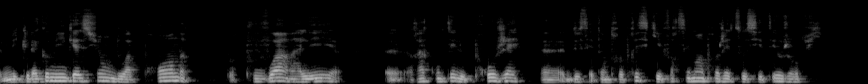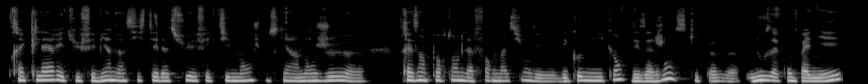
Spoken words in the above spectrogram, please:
mais que la communication doit prendre pour pouvoir aller euh, raconter le projet de cette entreprise, qui est forcément un projet de société aujourd'hui. Très clair, et tu fais bien d'insister là-dessus, effectivement. Je pense qu'il y a un enjeu très important de la formation des, communicants, des agences qui peuvent nous accompagner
